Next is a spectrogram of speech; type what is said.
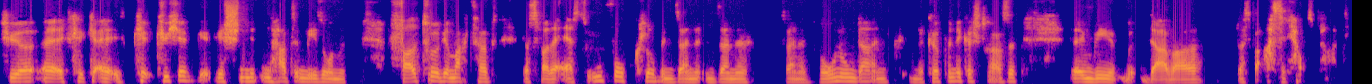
Tür, äh, äh Küche geschnitten hat, irgendwie so eine Falltour gemacht hat. Das war der erste UFO-Club in seine, in seine, seine Wohnung da in, in der Köpenicker Straße. Irgendwie, da war, das war Acid House Party.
